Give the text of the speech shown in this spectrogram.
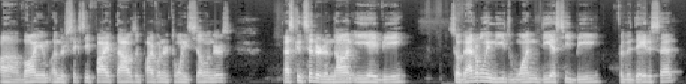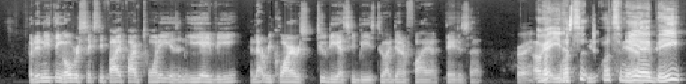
a volume under sixty five thousand five hundred twenty cylinders, that's considered a non EAV. So that only needs one DSCB for the data set but anything over 65 520 is an EAV, and that requires two DSCBs to identify a data set. Right. Okay. You what's, just, a, what's an yeah. EAV?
